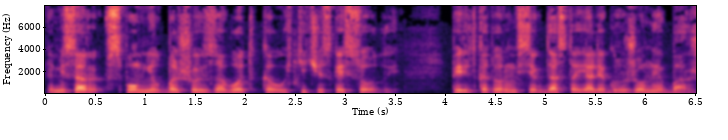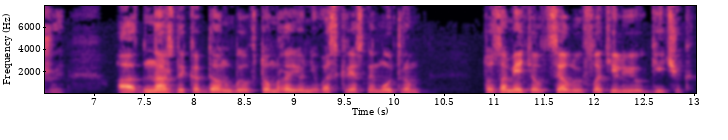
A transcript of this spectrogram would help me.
Комиссар вспомнил большой завод каустической соды, перед которым всегда стояли груженные баржи. А однажды, когда он был в том районе воскресным утром, то заметил целую флотилию гичек.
